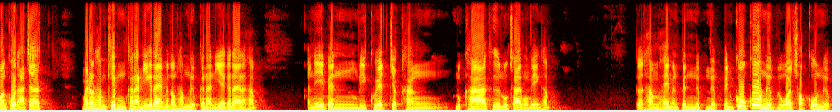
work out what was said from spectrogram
บางคนอาจจะไม่ต้องทำเข้มขนาดนี้ก็ได้ ไม่ต้องทำหนึบขนาดนี้ก็ได้นะครับ อันนี้เป็นรีเควสจากทางลูกค้าคือลูกชายผมเองครับ ก็ทำให้มันเป็นหนึบหนึบเป็นโกโก้หนึบหรือว่าช็อกโก้หนึบ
